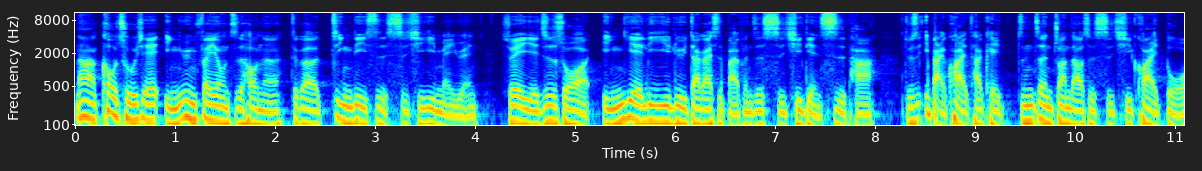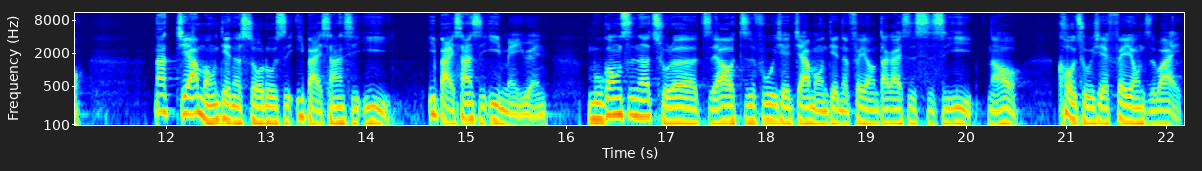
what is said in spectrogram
那扣除一些营运费用之后呢，这个净利是十七亿美元，所以也就是说，营业利益率大概是百分之十七点四趴，就是一百块，它可以真正赚到是十七块多。那加盟店的收入是一百三十亿，一百三十亿美元。母公司呢，除了只要支付一些加盟店的费用，大概是十四亿，然后扣除一些费用之外，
